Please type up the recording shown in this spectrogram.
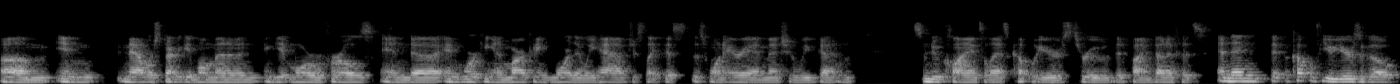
um, in now we're starting to get momentum and, and get more referrals and uh, and working on marketing more than we have. Just like this this one area I mentioned, we've gotten some new clients the last couple of years through the defined benefits. And then a couple few years ago,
